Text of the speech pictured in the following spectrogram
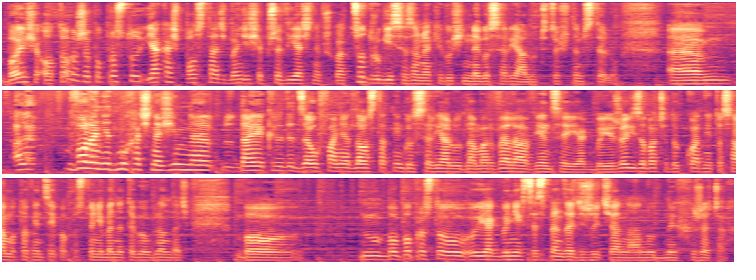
boję się o to, że po prostu jakaś postać będzie się przewijać na przykład co drugi sezon jakiegoś innego serialu, czy coś w tym stylu. Em, ale wolę nie dmuchać na zimne, daję kredyt zaufania dla ostatniego serialu, dla Marvela, więcej jakby, jeżeli zobaczę dokładnie to samo, to więcej po prostu nie będę tego oglądać, bo, bo po prostu jakby nie chcę spędzać życia na nudnych rzeczach.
